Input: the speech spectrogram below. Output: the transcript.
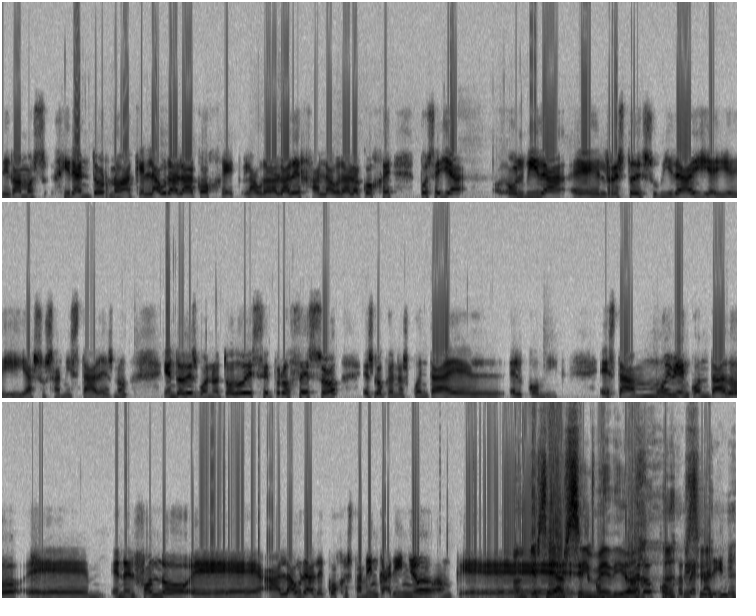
digamos, gira en torno a que Laura la coge, Laura la deja, Laura la coge, pues ella olvida eh, el resto de su vida y, a sus amistades, ¿no? Entonces, bueno, todo ese proceso es lo que nos cuenta el, cómic. Está muy bien contado. Eh, en el fondo, eh, a Laura le coges también cariño, aunque, aunque sea así medio. cariño.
